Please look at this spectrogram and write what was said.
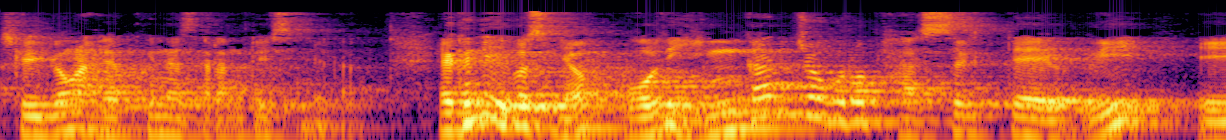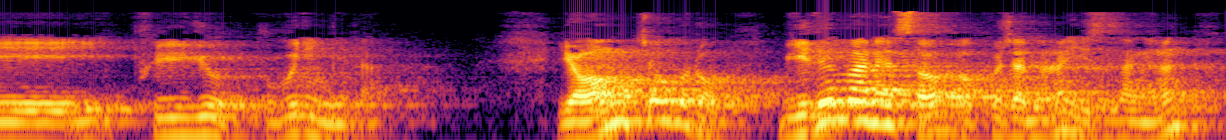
질병을 앓고 있는 사람도 있습니다. 예, 근데 이것은요, 모두 인간적으로 봤을 때의 분류, 부분입니다. 영적으로 믿음 안에서 보자면 이 세상에는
